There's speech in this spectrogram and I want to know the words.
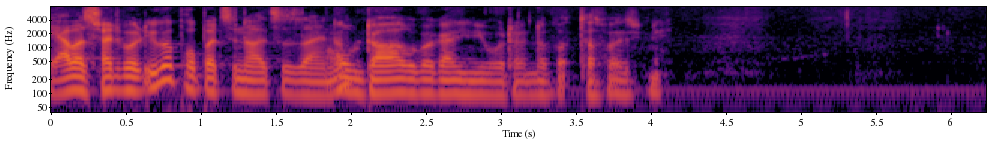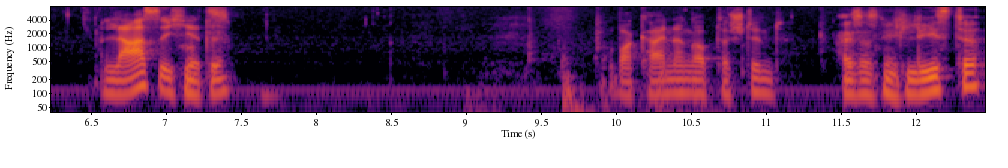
Ja, aber es scheint wohl überproportional zu sein. Ne? oh, darüber kann ich nicht urteilen. Das weiß ich nicht. Las ich jetzt. Okay. Aber keine Ahnung, ob das stimmt. Heißt das nicht leste?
